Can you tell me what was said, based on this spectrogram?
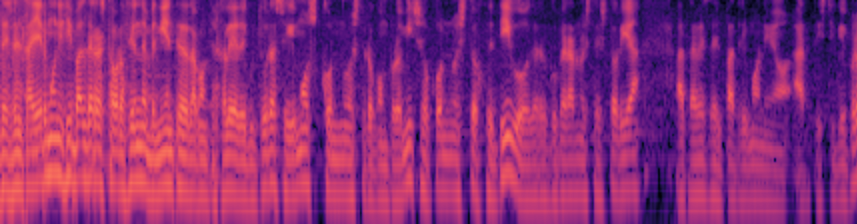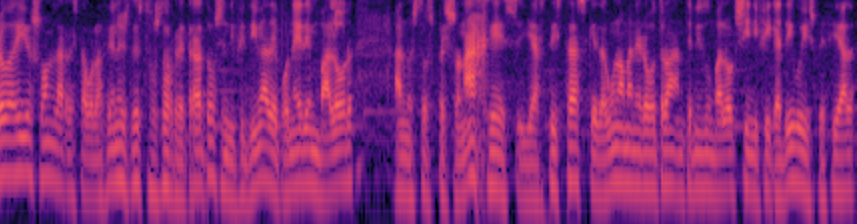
Desde el Taller Municipal de Restauración dependiente de la Concejalía de Cultura seguimos con nuestro compromiso, con nuestro objetivo de recuperar nuestra historia a través del patrimonio artístico. Y prueba de ello son las restauraciones de estos dos retratos, en definitiva de poner en valor a nuestros personajes y artistas que de alguna manera u otra han tenido un valor significativo y especial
